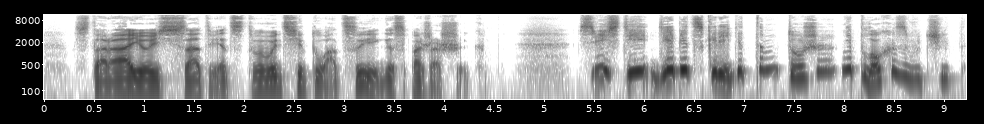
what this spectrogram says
— Стараюсь соответствовать ситуации, госпожа Шик. — Свести дебет с кредитом тоже неплохо звучит.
